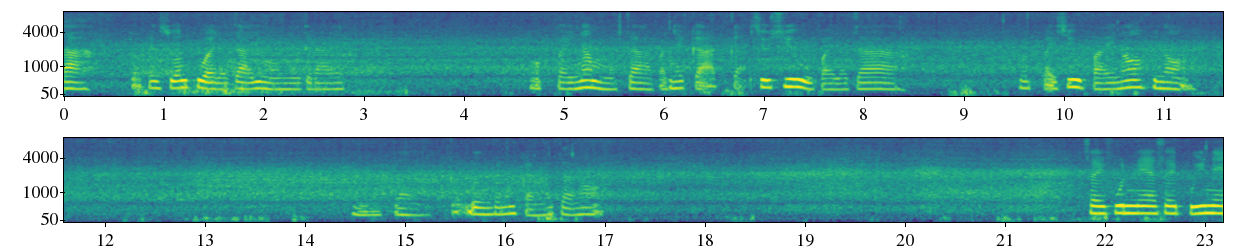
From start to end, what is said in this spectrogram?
จ้ะก็เป็นสวนกล้วยแล้วจ้ะอยู่หมองนี้ก็ได้ ออกไปนั่มจ้าบรรยากาศกะชิวๆไปละจ้ารถไปชิวไปเนาะพี่น้องนี่นะจ้าเบิ่งไปน้ำกันนะจ้าเนาะใส่ฝุ่นแน่ใส่ปุ๋ยแน่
